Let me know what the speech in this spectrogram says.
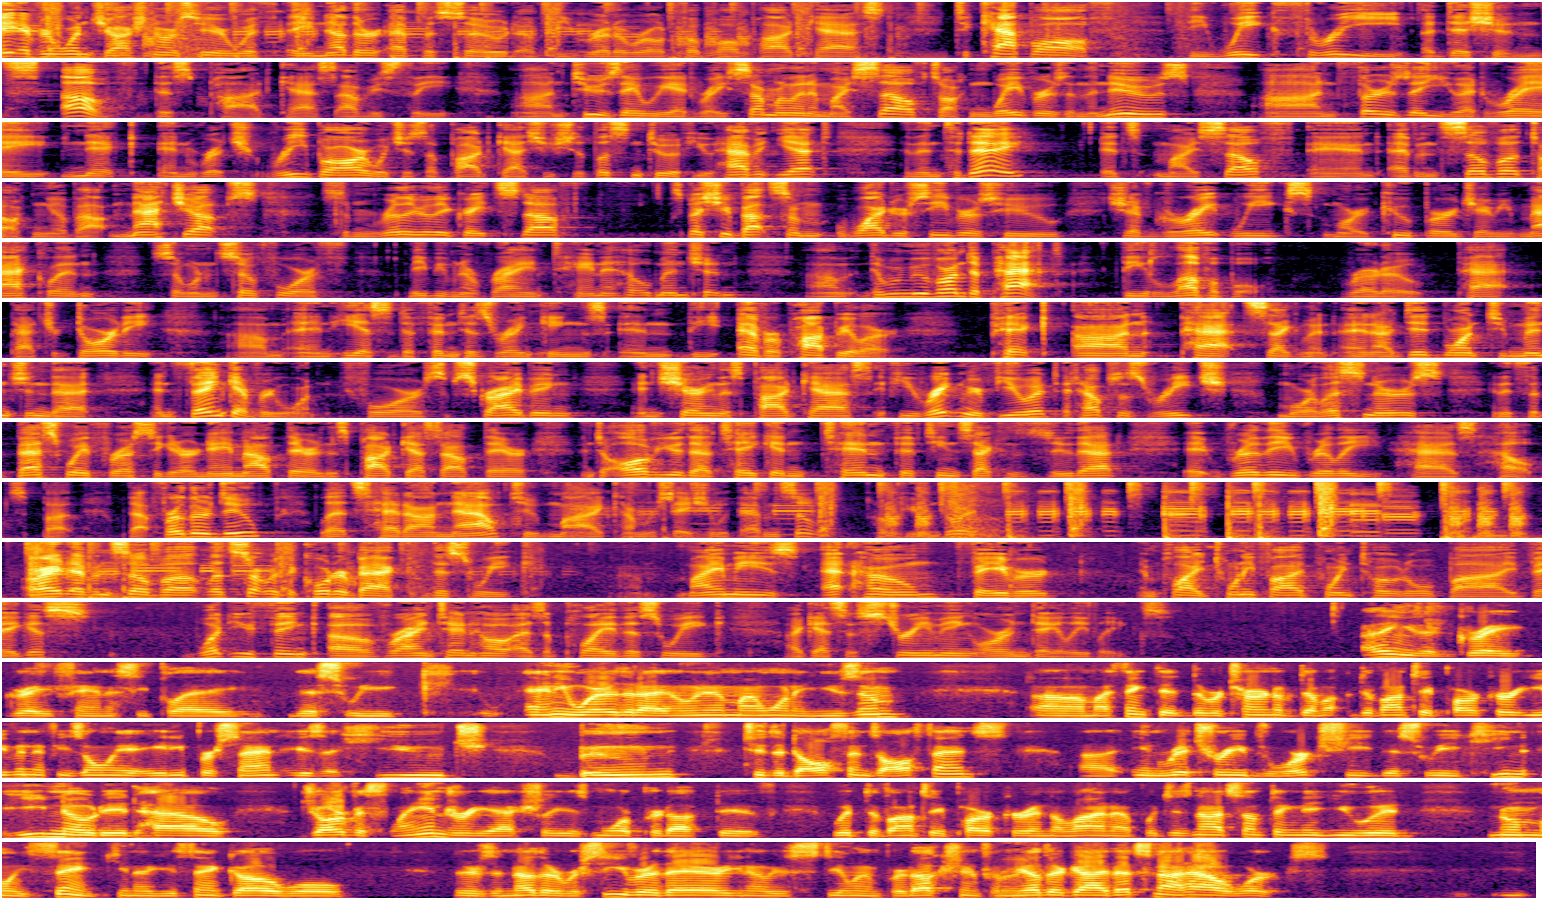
Hey everyone, Josh Norris here with another episode of the Rotoworld Football Podcast to cap off the week three editions of this podcast. Obviously, on Tuesday we had Ray Summerlin and myself talking waivers in the news. On Thursday, you had Ray, Nick, and Rich Hribar, which is a podcast you should listen to if you haven't yet. And then today, it's myself and Evan Silva talking about matchups, some really, really great stuff especially about some wide receivers who should have great weeks Amari Cooper, Jamie Maclin, so on and so forth. Maybe even a Ryan Tannehill mention. Um, then we move on to Pat, the lovable Roto Pat, Patrick Doherty, um, and he has to defend his rankings in the ever popular Pick on Pat segment. And I did want to mention that and thank everyone for subscribing and sharing this podcast. If you rate and review it, it helps us reach more listeners, and it's the best way for us to get our name out there and this podcast out there. And to all of you that have taken 10, 15 seconds to do that, it really, really has helped. But without further ado, let's head on now to my conversation with Evan Silva. Hope you enjoy it. All right, Evan Silva, let's start with the quarterback this week. Miami's at home favored, implied 25 point total by Vegas. What do you think of Ryan Tannehill as a play this week, I guess, as streaming or in daily leagues? I think he's a great, great fantasy play this week. Anywhere that I own him, I want to use him. Um, I think that the return of Dev- DeVante Parker, even if he's only at 80%, is a huge boon to the Dolphins' offense. Uh, in Rich Reeves' worksheet this week, he, he noted how Jarvis Landry actually is more productive with DeVante Parker in the lineup, which is not something that you would normally think. You know, you think, oh, well, there's another receiver there. You know, he's stealing production from the other guy. That's not how it works.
